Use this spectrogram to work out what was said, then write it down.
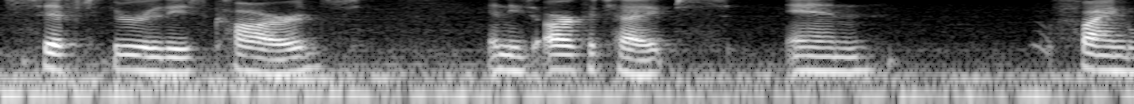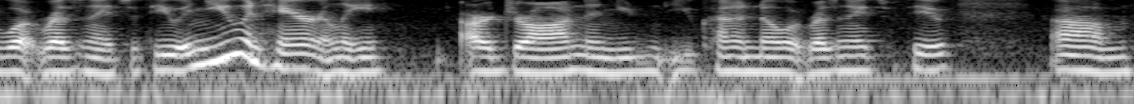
sift through these cards and these archetypes and find what resonates with you. And you inherently are drawn and you you kind of know what resonates with you um,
